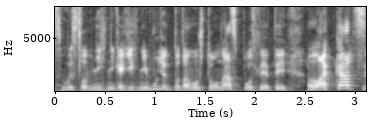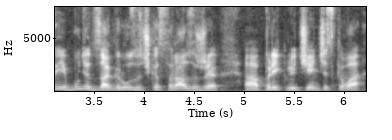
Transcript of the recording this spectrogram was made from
смысла в них никаких не будет, потому что у нас после этой локации будет загрузочка сразу же а, приключенческого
